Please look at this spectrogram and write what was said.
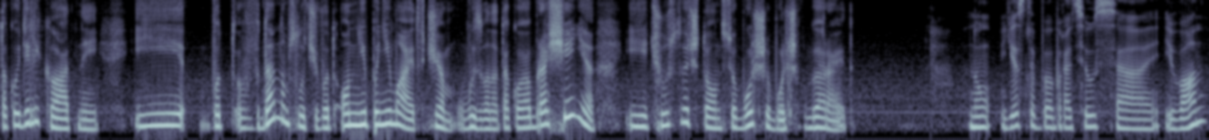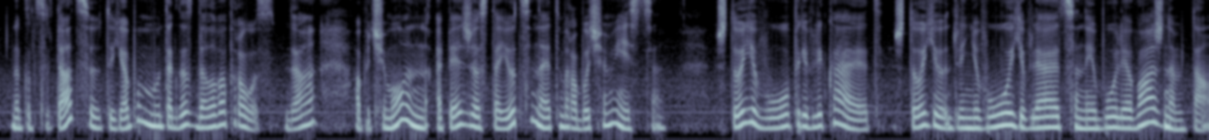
такой деликатный. И вот в данном случае вот он не понимает, в чем вызвано такое обращение, и чувствует, что он все больше и больше выгорает. Ну, если бы обратился Иван на консультацию, то я бы ему тогда задала вопрос, да, а почему он опять же остается на этом рабочем месте? Что его привлекает? Что для него является наиболее важным там?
